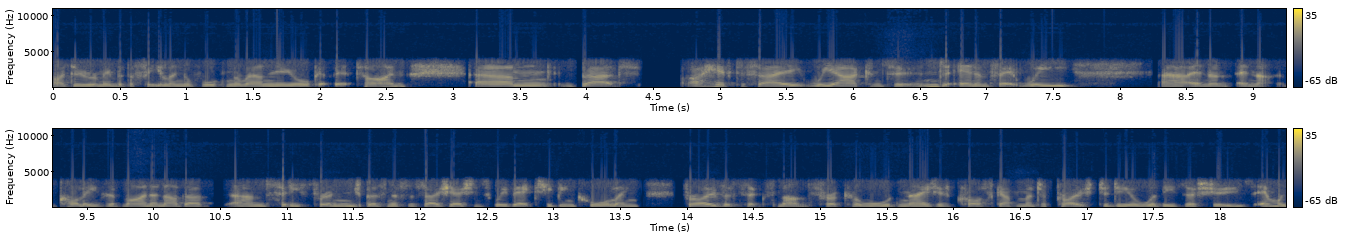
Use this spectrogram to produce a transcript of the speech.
I do remember the feeling of walking around New York at that time. Um, but I have to say we are concerned, and in fact we. Uh, and, and colleagues of mine and other um, city fringe business associations, we've actually been calling for over six months for a coordinated cross government approach to deal with these issues. And we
